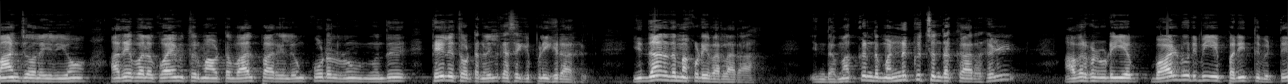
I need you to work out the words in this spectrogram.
மாஞ்சோலையிலையும் அதே போல் கோயம்புத்தூர் மாவட்டம் வால்பாறையிலும் கூடலூரும் வந்து தேயிலை தோட்டங்களில் கசக்கி பிழிகிறார்கள். இதுதான் இந்த மக்களுடைய வரலாறா? இந்த மக்கள் இந்த மண்ணுக்கு சொந்தக்காரர்கள் அவர்களுடைய வாழ்வுரிமையை பறித்துவிட்டு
